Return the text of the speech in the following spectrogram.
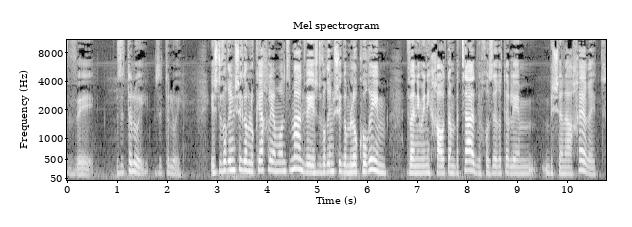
וזה תלוי, זה תלוי. יש דברים שגם לוקח לי המון זמן, ויש דברים שגם לא קורים, ואני מניחה אותם בצד וחוזרת עליהם בשנה אחרת.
